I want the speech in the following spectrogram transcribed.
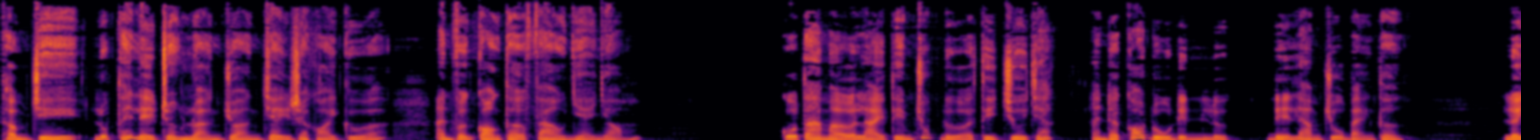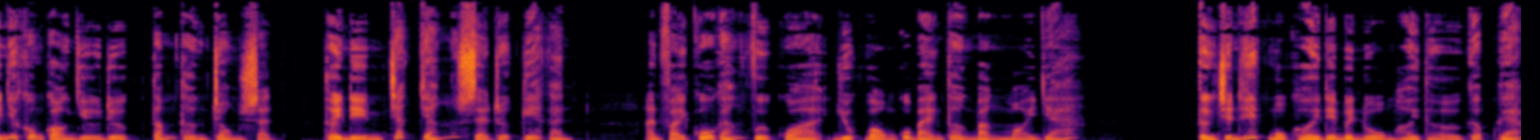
Thậm chí lúc thấy Lệ Trân loạn choạng chạy ra khỏi cửa, anh vẫn còn thở phào nhẹ nhõm. Cô ta mà ở lại thêm chút nữa thì chưa chắc anh đã có đủ định lực để làm chủ bản thân. Lỡ như không còn giữ được tấm thân trong sạch, thời điểm chắc chắn sẽ rất ghét anh. Anh phải cố gắng vượt qua dục vọng của bản thân bằng mọi giá. Tần Trinh hít một hơi để bình ổn hơi thở gấp gáp.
